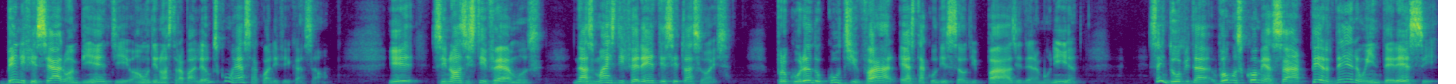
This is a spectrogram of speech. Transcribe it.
beneficiar o ambiente onde nós trabalhamos com essa qualificação. E se nós estivermos nas mais diferentes situações, procurando cultivar esta condição de paz e de harmonia, sem dúvida vamos começar a perder o interesse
